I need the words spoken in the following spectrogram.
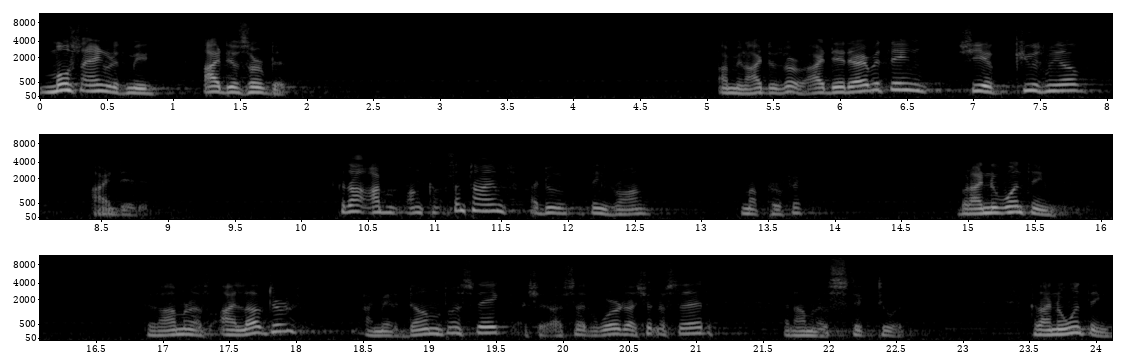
most angry with me, I deserved it. I mean, I deserve it. I did everything she accused me of, I did it. Because I'm, I'm, sometimes I do things wrong. I'm not perfect. But I knew one thing that I'm gonna, I loved her. I made a dumb mistake. I, should, I said words I shouldn't have said, and I'm going to stick to it. Because I know one thing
